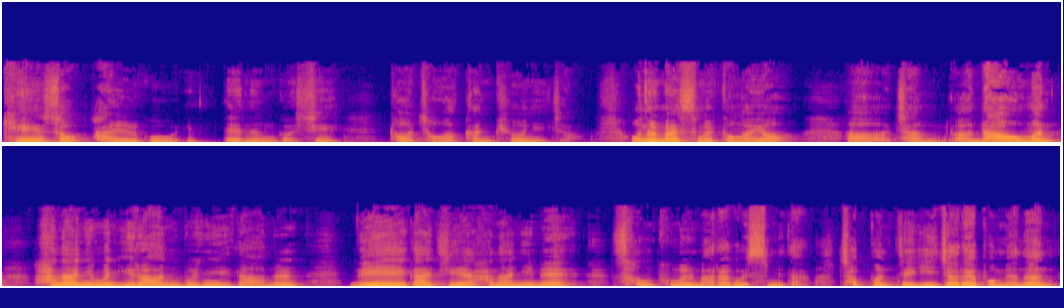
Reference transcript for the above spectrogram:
계속 알고 있다는 것이 더 정확한 표현이죠. 오늘 말씀을 통하여 아, 참 아, 나옴은 하나님은 이러한 분이다는 네 가지의 하나님의 성품을 말하고 있습니다. 첫 번째 2절에 보면은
